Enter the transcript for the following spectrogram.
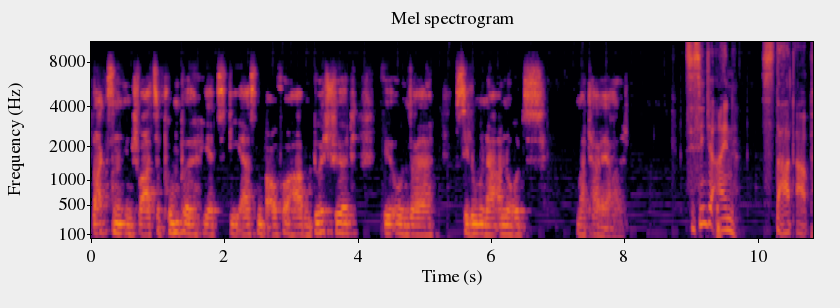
Sachsen in Schwarze Pumpe jetzt die ersten Bauvorhaben durchführt für unser Silumina Anodes Material. Sie sind ja ein Start-up.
